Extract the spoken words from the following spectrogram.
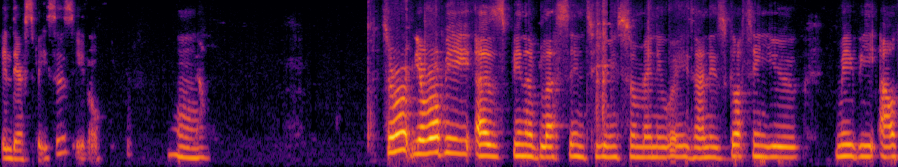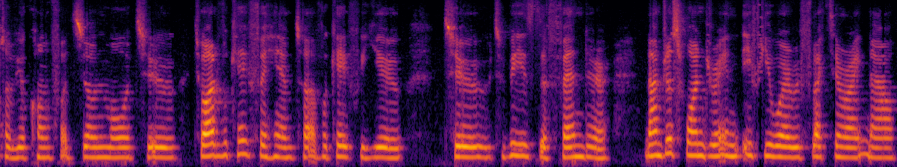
in their spaces. You know. Mm. So your Robbie has been a blessing to you in so many ways, and it's gotten you maybe out of your comfort zone more to to advocate for him, to advocate for you, to to be his defender. And I'm just wondering if you were reflecting right now,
